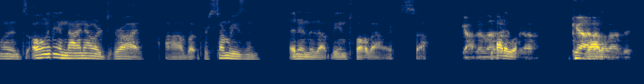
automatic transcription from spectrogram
it's only a nine hour drive. Uh, but for some reason it ended up being 12 hours. So Gotta love Gotta it, love bro. Gotta Gotta love it.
